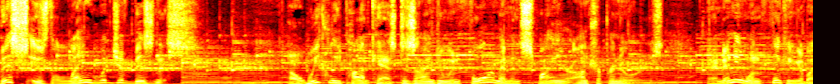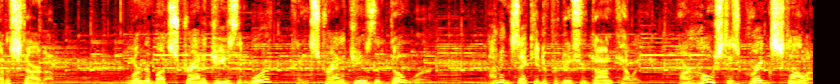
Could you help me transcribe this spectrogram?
This is the language of business. A weekly podcast designed to inform and inspire entrepreneurs and anyone thinking about a startup. Learn about strategies that work and strategies that don't work. I'm executive producer Don Kelly. Our host is Greg Stoller,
